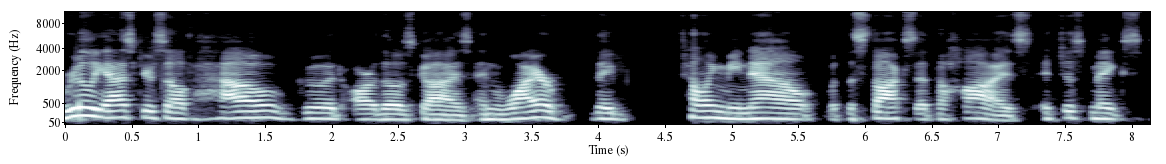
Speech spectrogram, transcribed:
really ask yourself how good are those guys and why are they telling me now with the stocks at the highs? It just makes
